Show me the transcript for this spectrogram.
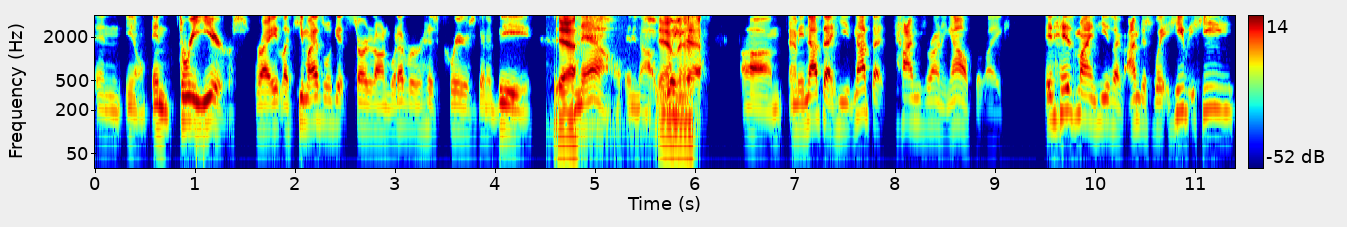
in you know in three years, right? Like he might as well get started on whatever his career is going to be yeah. now and not Yeah, wait. man. Um, I mean, not that he, not that time's running out, but like in his mind, he's like, I'm just wait. He he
